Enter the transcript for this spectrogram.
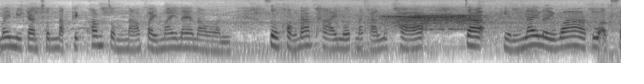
ไม่มีการชนหนักพลิกคว่ำจมน้ำไฟไหม้แน่นอน ส่วนของด้านท้ายรถนะคะ ลูกค้าจะเห็นได้เลยว่าตัวอักษ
